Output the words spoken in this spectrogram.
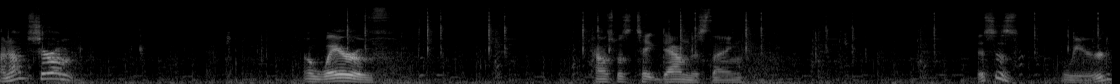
I'm not sure I'm aware of how I'm supposed to take down this thing. This is weird.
